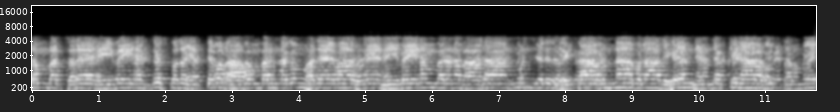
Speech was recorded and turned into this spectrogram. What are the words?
संवत्सरेणैवैनग्रस्पदयत्यपपापम् वर्णकम् हदेवारुणेनैवैनम् धिक्रावण्णा पुनादिहिरण्यम् दक्षिणा पवित्रम् वै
